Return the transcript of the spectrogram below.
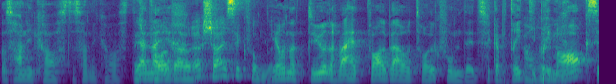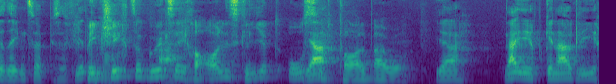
Das habe ich gehasst, das habe ich gehasst. Hast ja, du Pfahlbauer auch scheiße gefunden? Ja, natürlich. Wer hat Pfahlbauer toll gefunden? Das ist, glaube ich, dritte Aber Primar oder irgend so etwas. Ich bin Geschichte so gut ah. gesehen, ich habe alles geliebt, außer ja. Pfahlbauer. Ja. Nein, ich genau gleich.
